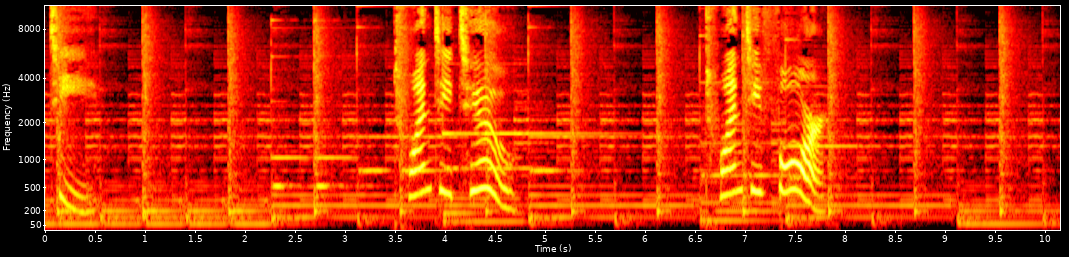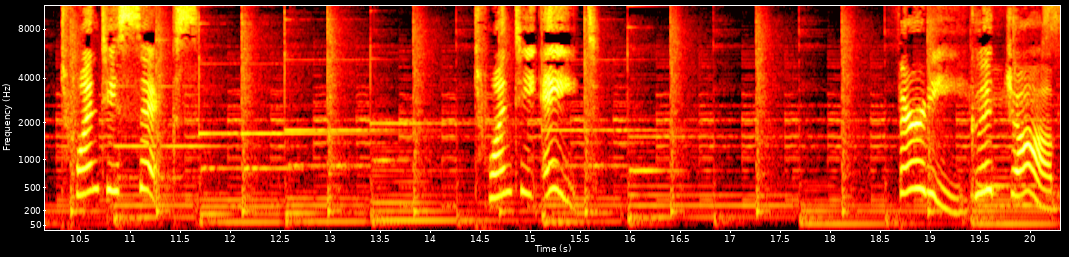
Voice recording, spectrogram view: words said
20 22 24 26 28 30 Good job!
